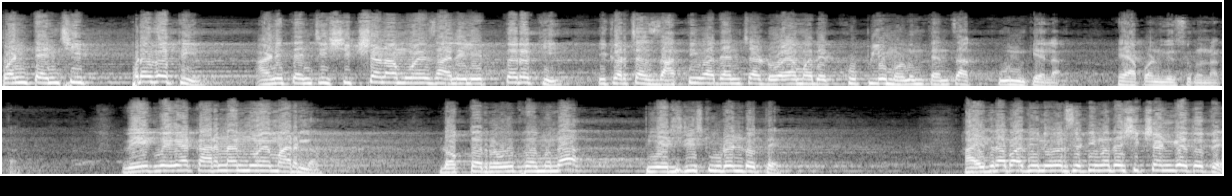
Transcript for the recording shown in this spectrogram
पण त्यांची प्रगती आणि त्यांची शिक्षणामुळे झालेली तरकी इकडच्या जातीवाद्यांच्या डोळ्यामध्ये खुपली म्हणून त्यांचा खून केला. हे आपण विसरू नका. वेगवेगळ्या कारणांमुळे मारलं. Doctor Rohit Vemula PhD student होते. हैदराबाद युनिव्हर्सिटीमध्ये शिक्षण घेत होते.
